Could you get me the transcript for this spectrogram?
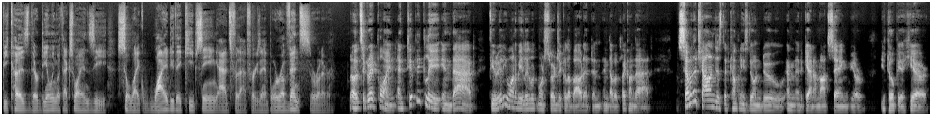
because they're dealing with X, Y, and Z. So, like, why do they keep seeing ads for that, for example, or events or whatever? Oh, it's a great point. And typically in that, if you really want to be a little bit more surgical about it and, and double click on that, some of the challenges that companies don't do, and, and again, I'm not saying you're utopia here,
